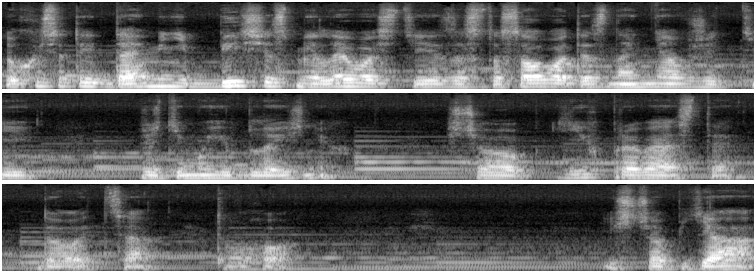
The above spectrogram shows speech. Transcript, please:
Духу Святий, дай мені більше сміливості застосовувати знання в житті, в житті моїх ближніх, щоб їх привести до Отця Твого. І щоб я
